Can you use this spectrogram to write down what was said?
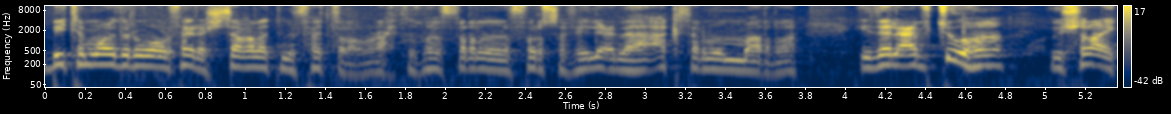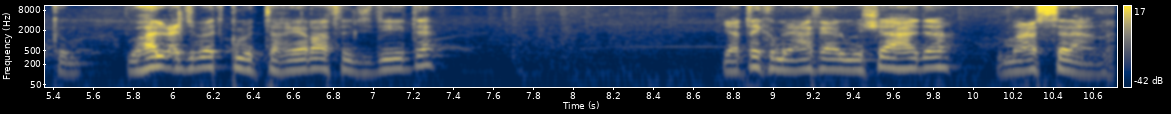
beta Modern Warfare اشتغلت من فترة وراح تتوفر لنا الفرصة في لعبها أكثر من مرة. إذا لعبتوها وش رأيكم؟ وهل عجبتكم التغييرات الجديدة؟ يعطيكم العافية على المشاهدة ومع السلامة.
